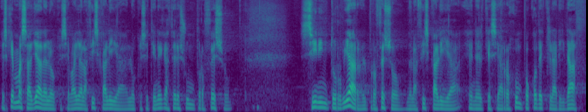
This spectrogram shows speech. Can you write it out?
es que más allá de lo que se vaya a la Fiscalía, lo que se tiene que hacer es un proceso sin inturbiar el proceso de la Fiscalía en el que se arroje un poco de claridad,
